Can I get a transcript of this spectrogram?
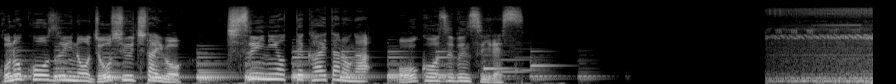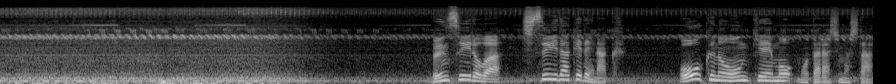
この洪水の常習地帯を治水によって変えたのが大洪津分水です。分水路は治水だけでなく多くの恩恵ももたらしました。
